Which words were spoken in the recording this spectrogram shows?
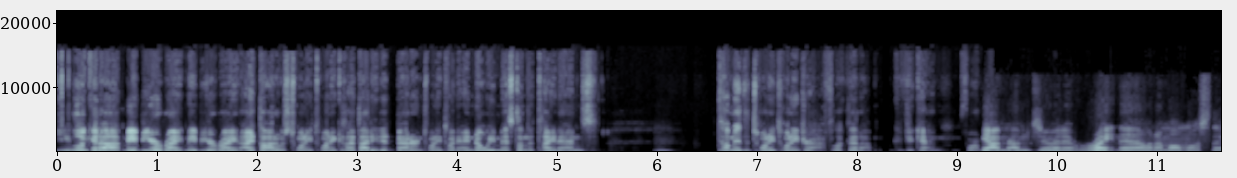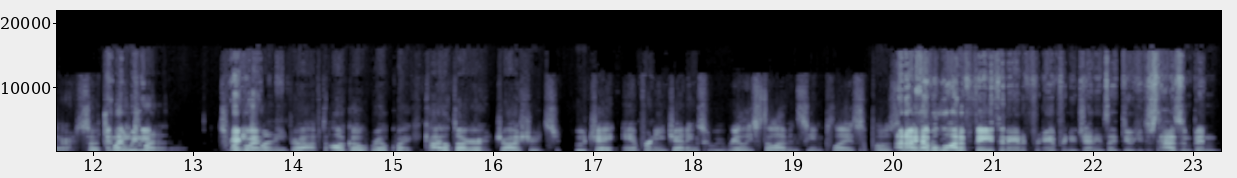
you Look it up. Maybe you're right. Maybe you're right. I thought it was 2020 because I thought he did better in 2020. I know we missed on the tight ends. Hmm. Tell me the 2020 draft. Look that up if you can for me. yeah I'm, I'm doing it right now and I'm almost there so And then we 2020 need- Okay, go ahead. 2020 draft. I'll go real quick. Kyle Dugger, Josh Uch- Uche, Anthony Jennings, who we really still haven't seen play. Supposedly, And I have a lot good. of faith in Anthony Jennings. I do. He just hasn't been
